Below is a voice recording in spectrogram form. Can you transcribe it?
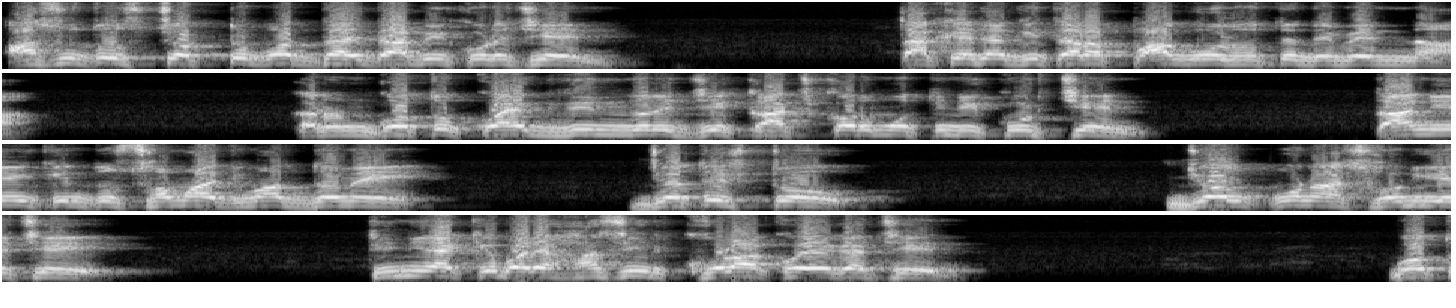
আশুতোষ চট্টোপাধ্যায় দাবি করেছেন, তাকে নাকি তারা পাগল হতে দেবেন না। কারণ গত কয়েকদিন ধরে যে কাজকর্ম তিনি করছেন, তা নিয়ে কিন্তু সমাজ মাধ্যমে যথেষ্ট জল্পনা ছড়িয়েছে। তিনি একেবারে হাসির খোরাক হয়ে গেছেন। গত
